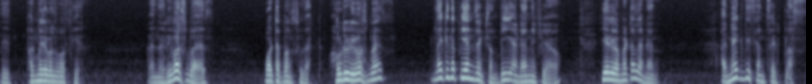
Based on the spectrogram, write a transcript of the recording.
the Fermi level was here. When the reverse bias what happens to that? How do you reverse bias like in the p n junction p and n if you have here you have metal and n. I make this n side plus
